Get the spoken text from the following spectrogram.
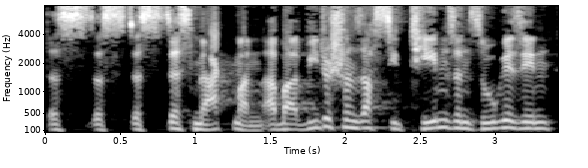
das, das, das, das merkt man. Aber wie du schon sagst, die Themen sind so gesehen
